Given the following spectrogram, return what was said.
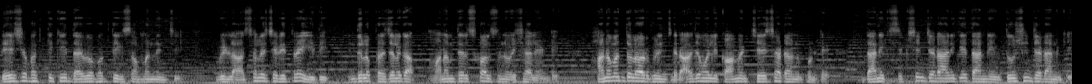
దేశభక్తికి దైవభక్తికి సంబంధించి వీళ్ళ అసలు చరిత్ర ఇది. ఇందులో ప్రజలుగా మనం తెలుసుకోవాల్సిన విషయాలేంటి? హనుమంతుల వారి గురించి రాజమౌళి కామెంట్ చేశాడు అనుకుంటే దానికి శిక్షించడానికి దాన్ని దూషించడానికి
